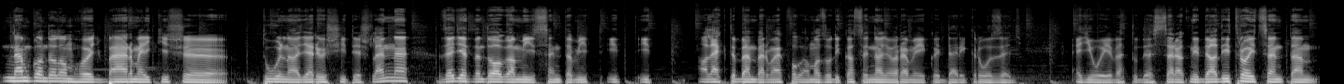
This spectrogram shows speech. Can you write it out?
nem gondolom, hogy bármelyik is uh, túl nagy erősítés lenne. Az egyetlen dolog, ami szerintem itt, itt, itt a legtöbb ember megfogalmazódik, az, hogy nagyon reméljük, hogy Derrick Rose egy, egy jó évet tud összerakni, de a Detroit szerintem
